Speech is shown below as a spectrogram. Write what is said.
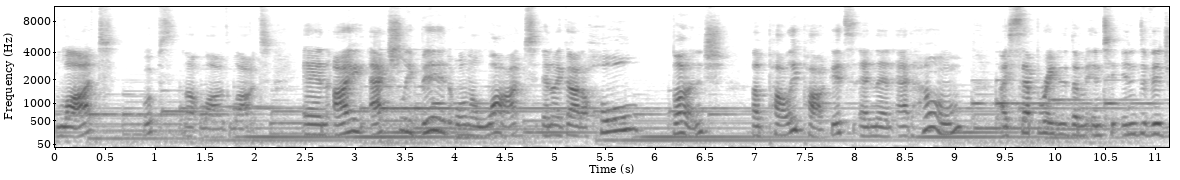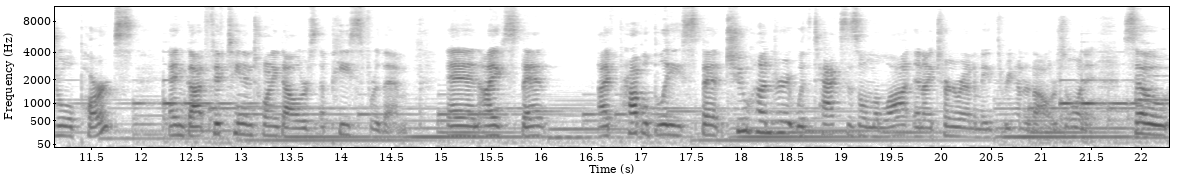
lot. Whoops, not log lot. And I actually bid on a lot, and I got a whole bunch of Polly Pockets. And then at home, I separated them into individual parts and got 15 and $20 a piece for them. And I spent I've probably spent 200 with taxes on the lot and I turned around and made $300 on it. So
